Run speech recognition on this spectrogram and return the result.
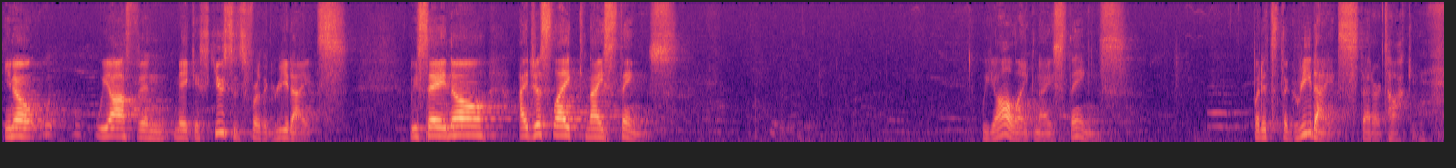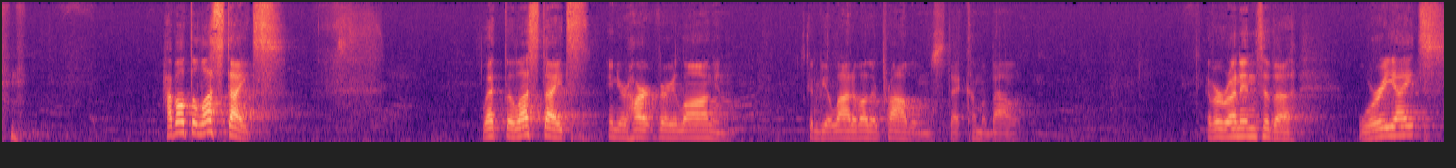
You know, we often make excuses for the Greedites. We say, no, I just like nice things. We all like nice things. But it's the Greedites that are talking. How about the Lustites? Let the lustites in your heart very long, and it's going to be a lot of other problems that come about. Ever run into the worryites?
